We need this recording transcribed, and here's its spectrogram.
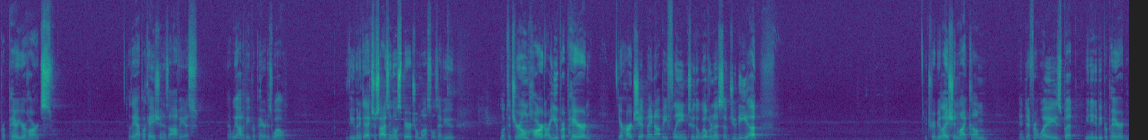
Prepare your hearts. So the application is obvious that we ought to be prepared as well. Have you been exercising those spiritual muscles? Have you looked at your own heart? Are you prepared? Your hardship may not be fleeing to the wilderness of Judea. Your tribulation might come in different ways, but you need to be prepared.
